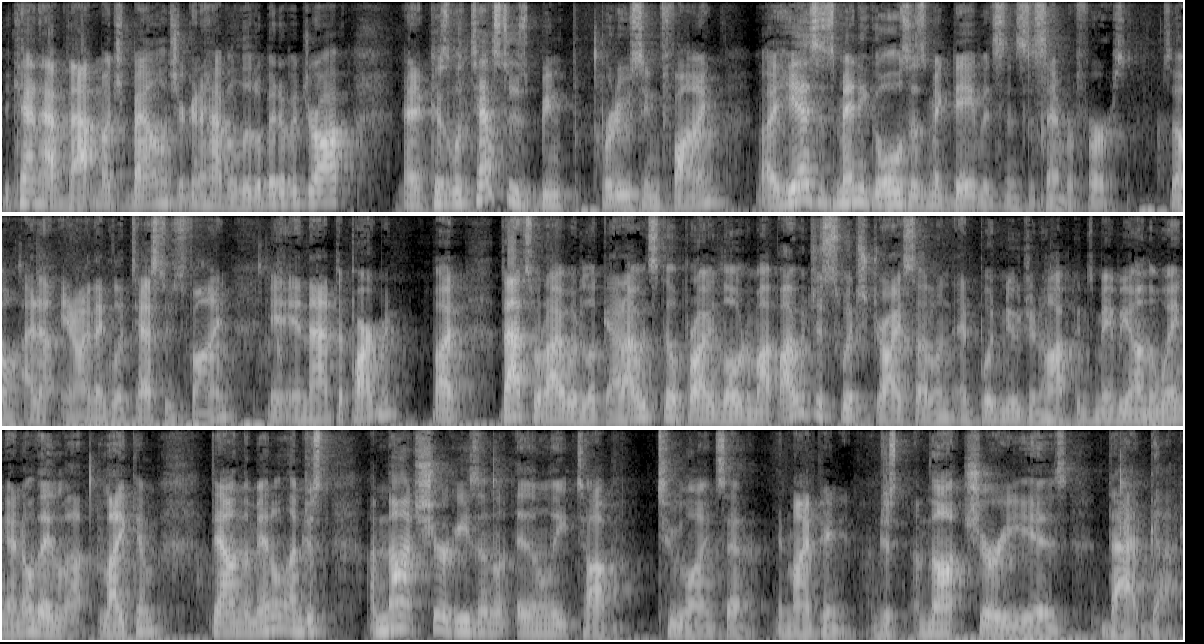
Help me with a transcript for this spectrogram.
You can't have that much balance. You're going to have a little bit of a drop, and because Letestu's been producing fine, uh, he has as many goals as McDavid since December first. So I don't, you know, I think Letestu's fine in, in that department. But that's what I would look at. I would still probably load him up. I would just switch Draisaitl and, and put Nugent Hopkins maybe on the wing. I know they li- like him down the middle. I'm just, I'm not sure he's an, an elite top two line center in my opinion. I'm just, I'm not sure he is that guy.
